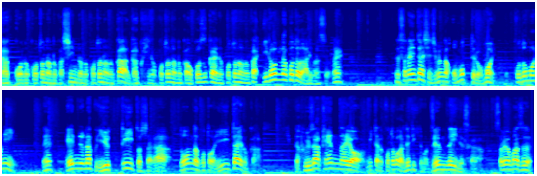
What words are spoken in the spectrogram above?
学校のことなのか、進路のことなのか、学費のことなのか、お小遣いのことなのか、いろんなことがありますよね。でそれに対して自分が思ってる思い、子供にね、遠慮なく言っていいとしたら、どんなことを言いたいのか、ふざけんなよみたいな言葉が出てきても全然いいですから、それをまず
